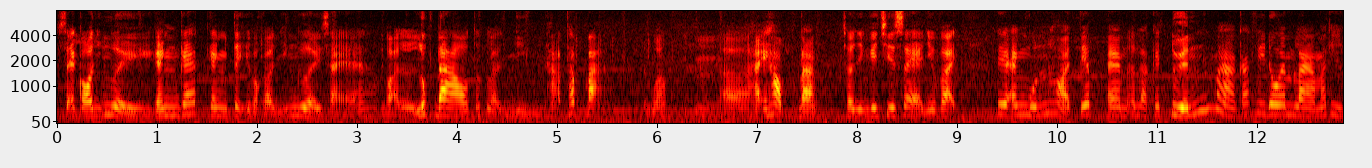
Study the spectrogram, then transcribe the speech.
Sẽ có những người ganh ghét ganh tị hoặc là những người sẽ gọi là look down tức là nhìn hạ thấp bạn đúng không? Ừ. Ờ, hãy học đàng cho những cái chia sẻ như vậy. Thế anh muốn hỏi tiếp em nữa là cái tuyến mà các video em làm á thì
